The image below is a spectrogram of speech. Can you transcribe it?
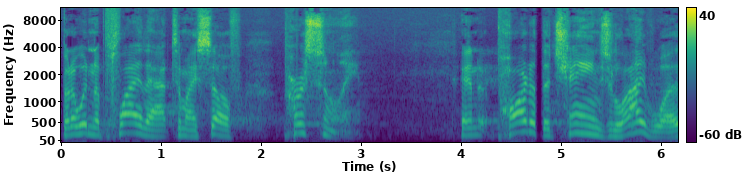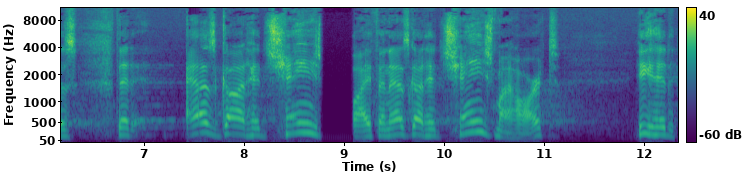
But I wouldn't apply that to myself personally. And part of the change life was that as God had changed my life and as God had changed my heart, He had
